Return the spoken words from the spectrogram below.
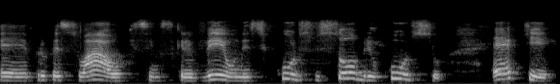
é, para o pessoal que se inscreveu nesse curso e sobre o curso é que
